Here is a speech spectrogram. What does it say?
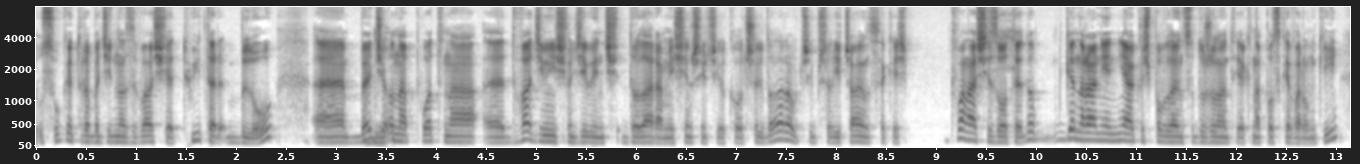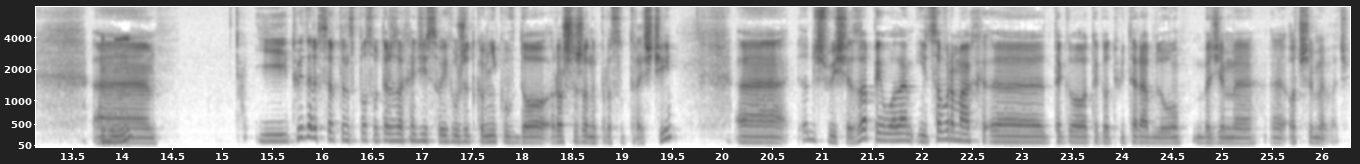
usługę, która będzie nazywała się Twitter Blue. Będzie mhm. ona płatna 2,99 dolara miesięcznie, czyli około 3 dolarów, czyli przeliczając jakieś 12 zł. No, generalnie nie jakoś powalająco dużo, nawet jak na polskie warunki. Mhm. I Twitter chce w ten sposób też zachęcić swoich użytkowników do rozszerzonych po prostu treści. E, oczywiście za paywallem i co w ramach e, tego, tego Twittera Blue będziemy e, otrzymywać.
